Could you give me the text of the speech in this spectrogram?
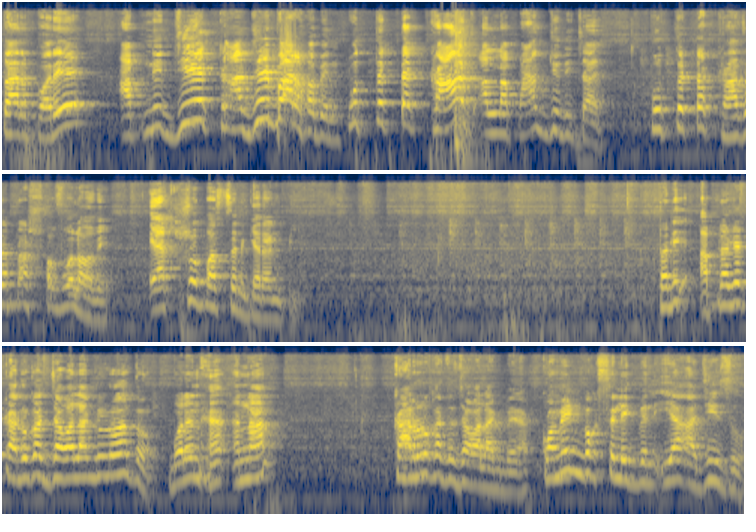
তারপরে আপনি যে কাজে বার হবেন, প্রত্যেকটা কাজ আল্লাহ পাক যদি চায়, প্রত্যেকটা কাজ আপনার সফল হবে, একশো পার্সেন্ট গ্যারান্টি তাহলে আপনাকে কারও কাজ যাওয়া লাগল না তো? বলেন হ্যাঁ না। কারোর কাছে যাওয়া লাগবে না। কমেন্ট বক্সে লিখবেন, ইয়া আজিজু।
